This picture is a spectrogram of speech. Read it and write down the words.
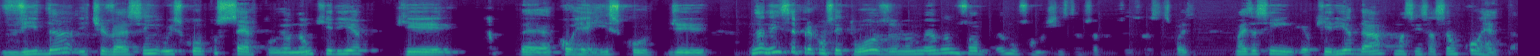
vida e tivessem o escopo certo. Eu não queria que é, correr risco de não, nem ser preconceituoso. Eu não, sou eu não sou machista, não sou essas coisas. Mas assim, eu queria dar uma sensação correta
